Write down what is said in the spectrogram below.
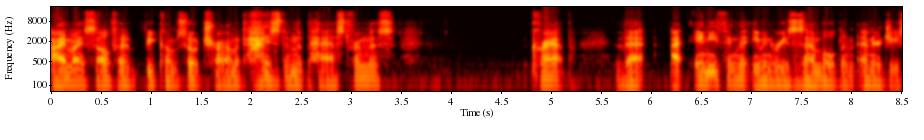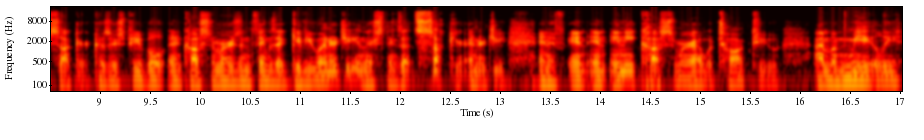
I myself have become so traumatized in the past from this crap that anything that even resembled an energy sucker because there's people and customers and things that give you energy and there's things that suck your energy. And if in, in any customer i would talk to i'm immediately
